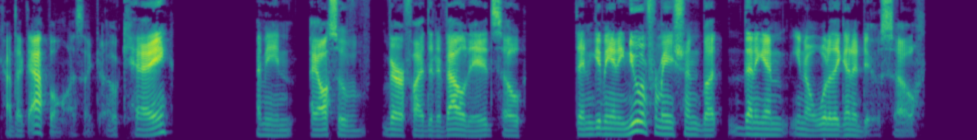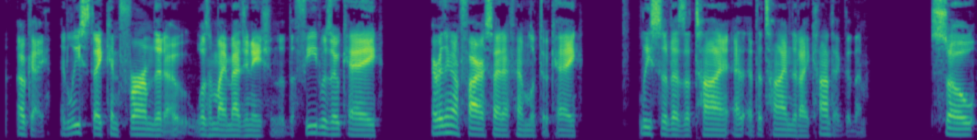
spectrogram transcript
contact Apple. I was like, okay. I mean, I also verified that it validated. So didn't give me any new information. But then again, you know, what are they going to do? So, okay. At least I confirmed that it wasn't my imagination, that the feed was okay. Everything on Fireside FM looked okay at least as a time at, at the time that I contacted them. So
